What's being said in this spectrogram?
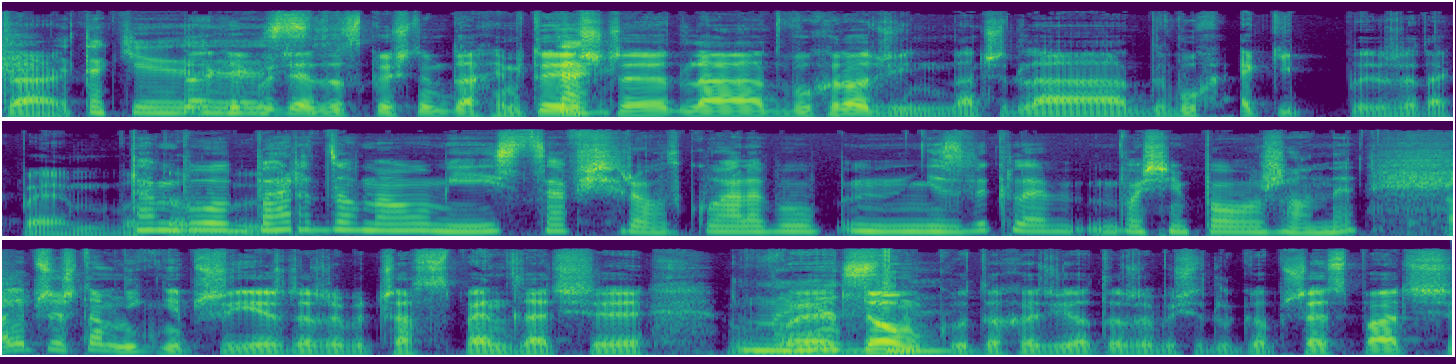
tak, takie... Tak, jak powiedziałem, ze skośnym dachem. I to tak. jeszcze dla dwóch rodzin, znaczy dla dwóch ekip, że tak powiem. Tam było bardzo mało miejsca w środku, ale był mm, niezwykle właśnie położony. Ale przecież tam nikt nie przyjeżdża, żeby czas spędzać e, w no domku. To chodzi o to, żeby się tylko przespać,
